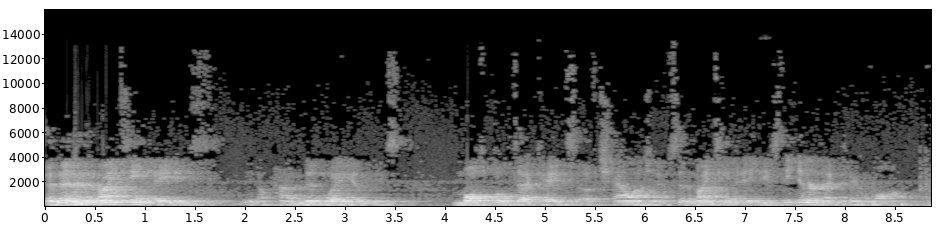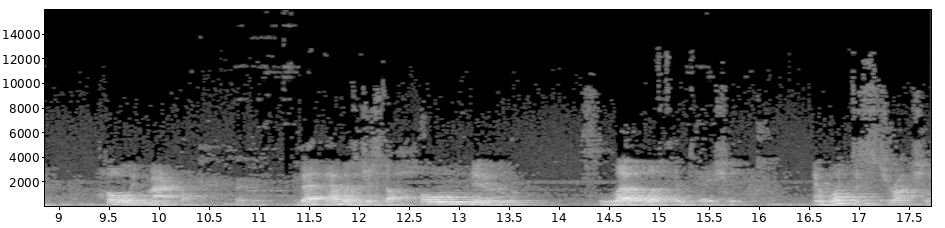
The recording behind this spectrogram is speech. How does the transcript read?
And then in the 1980s, you know, kind of midway in these multiple decades of challenges, in the 1980s, the internet came along. Holy mackerel. That, that was just a whole new level of temptation. And what destruction,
